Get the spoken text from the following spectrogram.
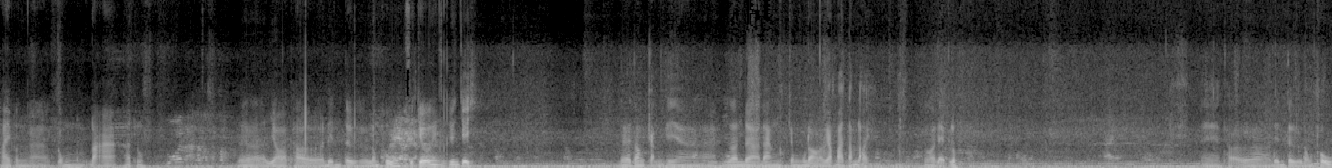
thay phần uh, công đạ hết luôn. Đây do thợ đến từ Long Phú sửa chữa nha chú anh chị đây là toàn cảnh cái à, lên uh, đang trong đoàn là gấp ba tấm lại rất là đẹp luôn. Đây, thợ à, đến từ Long Phú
